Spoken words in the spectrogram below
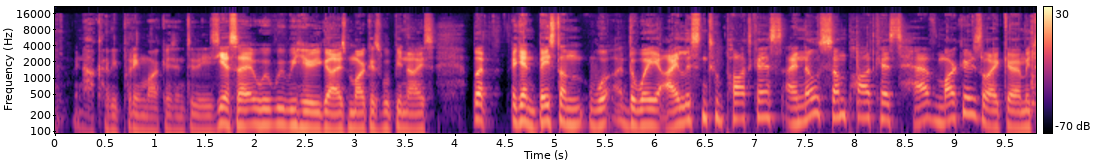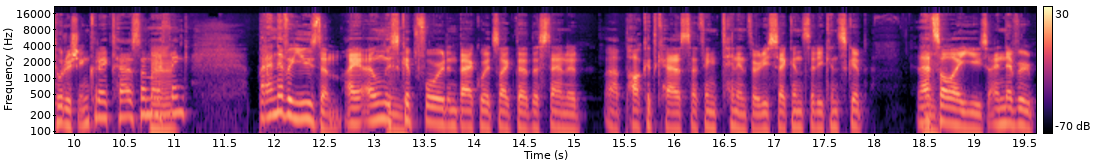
we're not going to be putting markers into these. Yes, I, we, we hear you guys. Markers would be nice, but again, based on w- the way I listen to podcasts, I know some podcasts have markers, like uh, Methodisch inkorrekt has them, I think, but I never use them. I only skip forward and backwards, like the the standard uh, Pocket Cast. I think ten and thirty seconds that you can skip. That's all I use. I never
